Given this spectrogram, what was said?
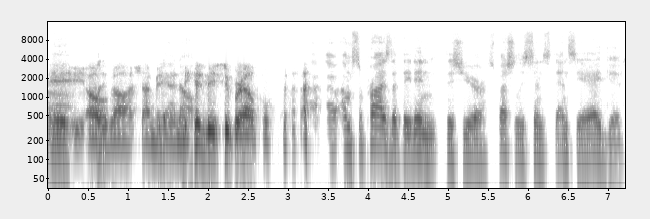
Uh, Eh, oh but gosh, I mean, yeah, it'd, no. be, it'd be super helpful. I, I'm surprised that they didn't this year, especially since the NCAA did.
